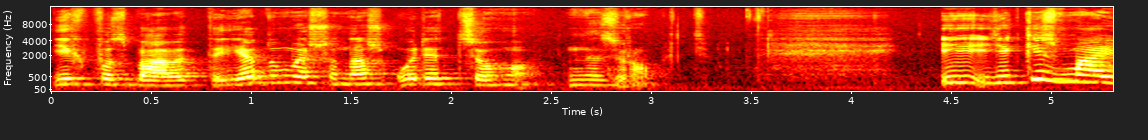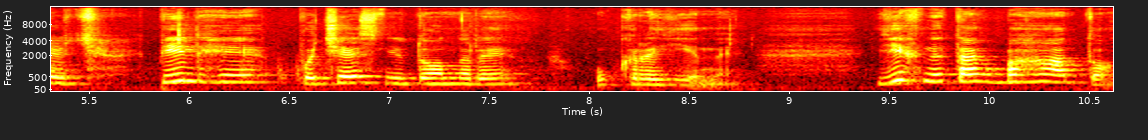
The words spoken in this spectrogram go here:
їх позбавити. Я думаю, що наш уряд цього не зробить. І які ж мають пільги почесні донори України? Їх не так багато,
